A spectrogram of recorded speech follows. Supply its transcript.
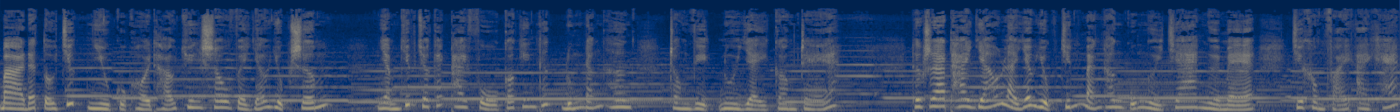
bà đã tổ chức nhiều cuộc hội thảo chuyên sâu về giáo dục sớm nhằm giúp cho các thai phụ có kiến thức đúng đắn hơn trong việc nuôi dạy con trẻ. Thực ra thai giáo là giáo dục chính bản thân của người cha, người mẹ, chứ không phải ai khác.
